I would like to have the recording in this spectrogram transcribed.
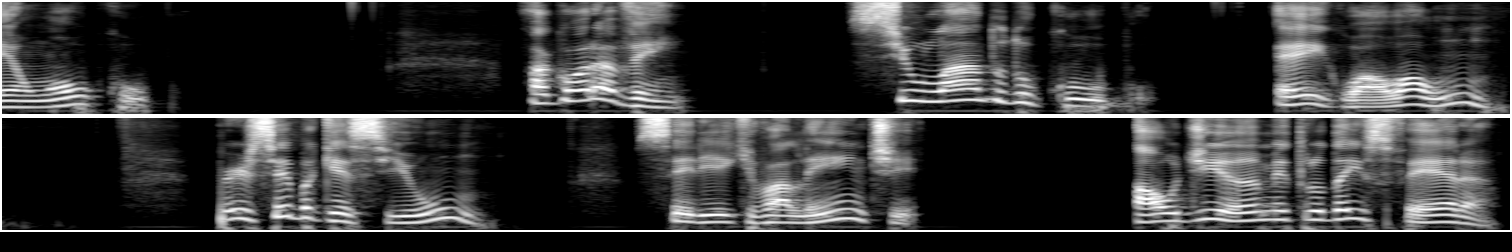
é 1 ao cubo. Agora vem, se o lado do cubo é igual a 1, perceba que esse 1 seria equivalente ao diâmetro da esfera.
